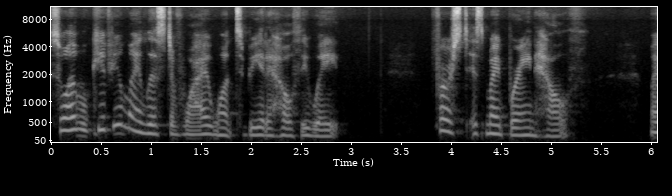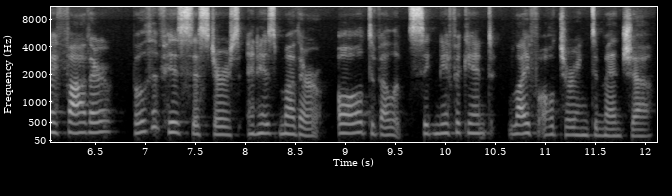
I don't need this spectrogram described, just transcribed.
So I will give you my list of why I want to be at a healthy weight. First is my brain health. My father, both of his sisters, and his mother all developed significant, life altering dementia.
